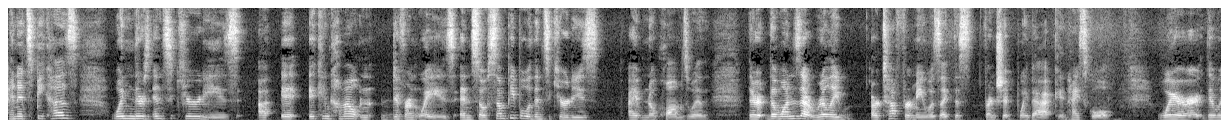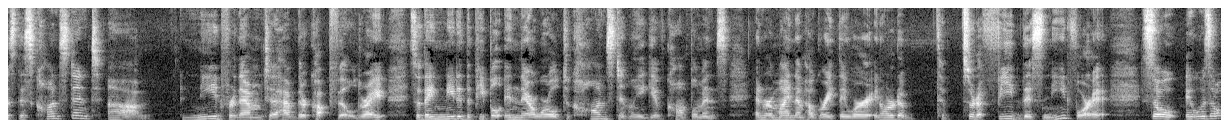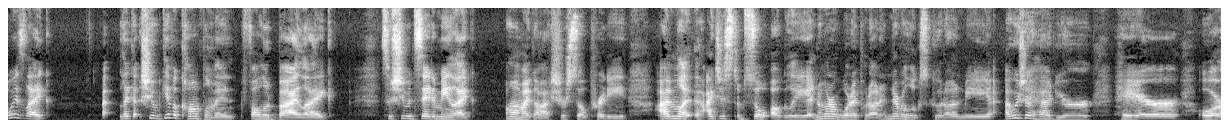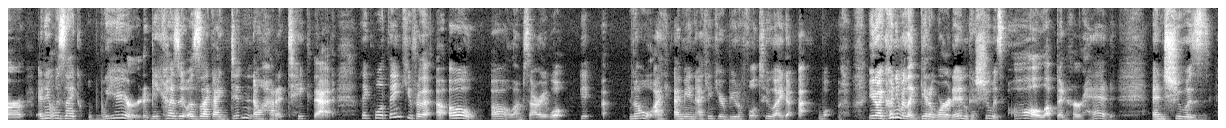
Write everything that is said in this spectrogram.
and it's because when there's insecurities, uh, it it can come out in different ways. And so some people with insecurities I have no qualms with. They're the ones that really are tough for me was like this friendship way back in high school where there was this constant um, need for them to have their cup filled, right? So they needed the people in their world to constantly give compliments and remind them how great they were in order to to sort of feed this need for it. So it was always like like she would give a compliment followed by like so she would say to me like oh my gosh, you're so pretty. I'm like, I just, I'm so ugly. No matter what I put on, it never looks good on me. I wish I had your hair. Or, and it was like weird because it was like I didn't know how to take that. Like, well, thank you for that. Uh, oh, oh, I'm sorry. Well, it, uh, no, I, I mean, I think you're beautiful too. I, I well, you know, I couldn't even like get a word in because she was all up in her head, and she was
